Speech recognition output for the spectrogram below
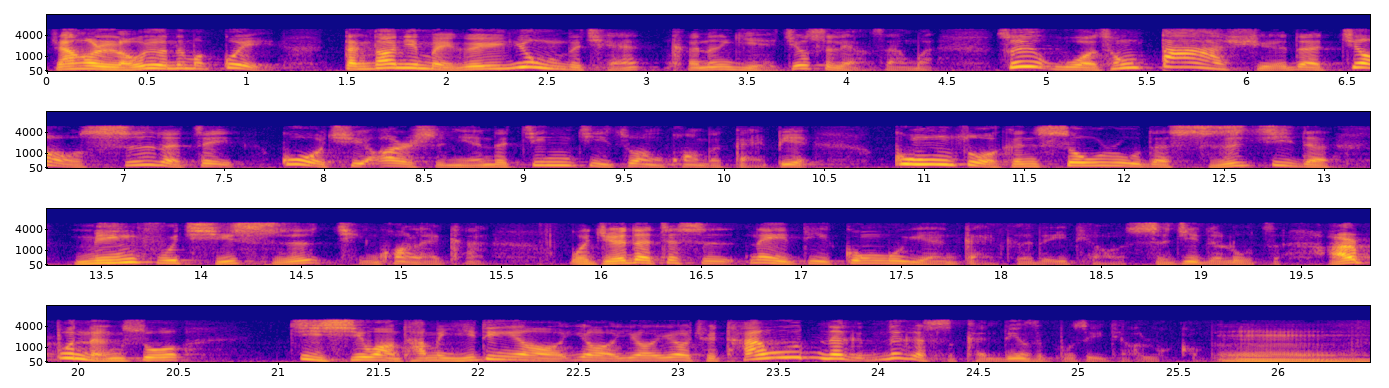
然后楼又那么贵，等到你每个月用的钱，可能也就是两三万。所以我从大学的教师的这过去二十年的经济状况的改变，工作跟收入的实际的名副其实情况来看，我觉得这是内地公务员改革的一条实际的路子，而不能说。寄希望他们一定要要要要去贪污，那个那个是肯定是不是一条路，嗯，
